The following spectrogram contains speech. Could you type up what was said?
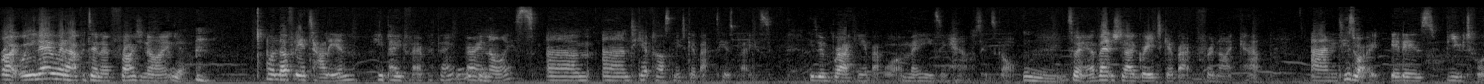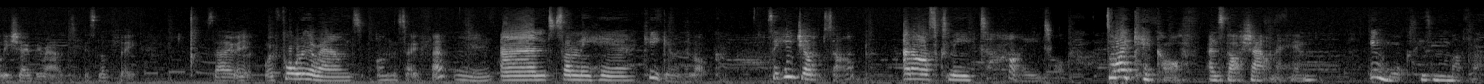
Right, well, you know we went out for dinner Friday night. Yeah. A lovely Italian. He paid for everything. Very nice. Um, and he kept asking me to go back to his place. He's been bragging about what amazing house he's got. So anyway, eventually I agreed to go back for a nightcap. And he's right, it is beautiful. He showed me around. It's lovely. So anyway, we're falling around on the sofa, and suddenly hear key go in the lock. So he jumps up and asks me to hide. So I kick off and start shouting at him. In walks his mother.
